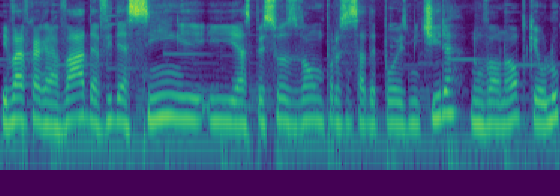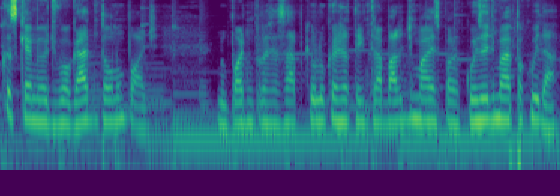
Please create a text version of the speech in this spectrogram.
E vai ficar gravado, a vida é assim e, e, as pessoas vão processar depois. Mentira, não vão não, porque o Lucas que é meu advogado, então não pode. Não pode me processar porque o Lucas já tem trabalho demais, pra, coisa demais para cuidar.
